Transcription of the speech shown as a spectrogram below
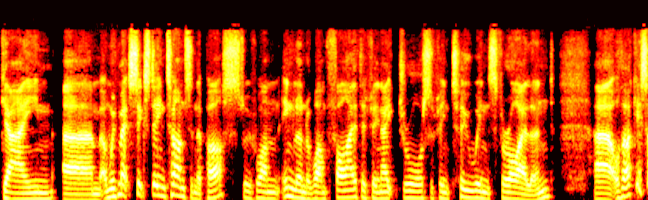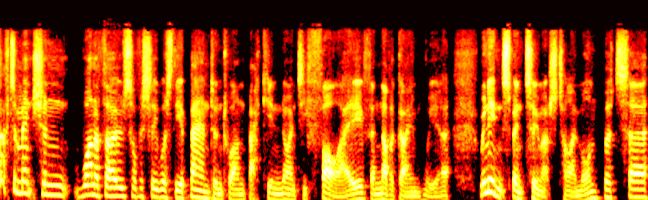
game. Um, and we've met 16 times in the past. We've won, England have won five. There's been eight draws. There's been two wins for Ireland. Uh, although I guess I have to mention one of those obviously was the abandoned one back in 95. Another game we, uh, we needn't spend too much time on. But uh,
